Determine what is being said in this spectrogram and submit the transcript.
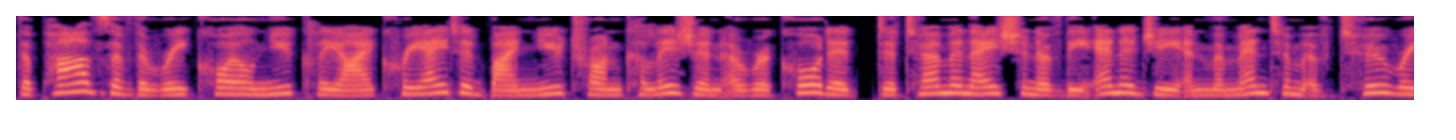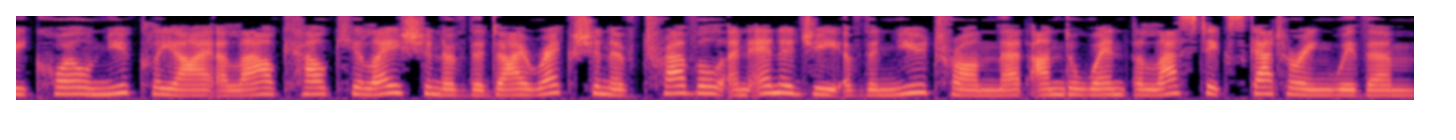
The paths of the recoil nuclei created by neutron collision are recorded. Determination of the energy and momentum of two recoil nuclei allow calculation of the direction of travel and energy of the neutron that underwent elastic scattering with them.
